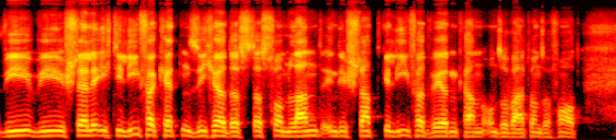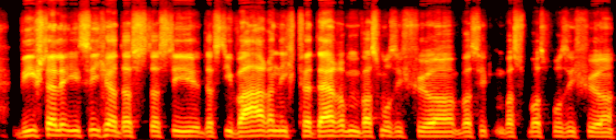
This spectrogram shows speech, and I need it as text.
wie, wie stelle ich die Lieferketten sicher, dass das vom Land in die Stadt geliefert werden kann und so weiter und so fort. Wie stelle ich sicher, dass, dass, die, dass die Waren nicht verderben? Was muss ich für, was, ich, was, was muss ich für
